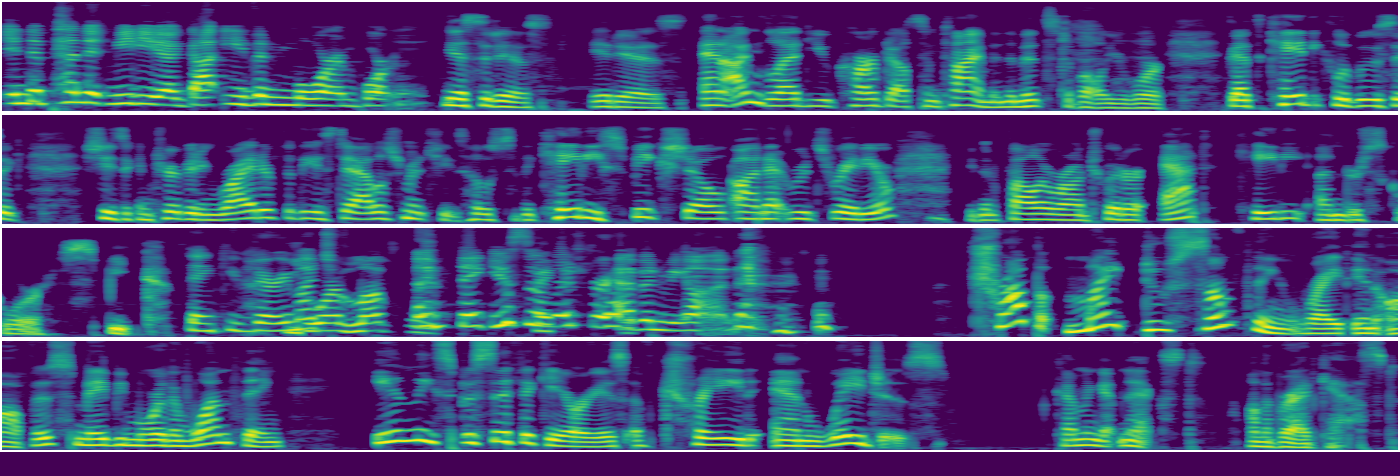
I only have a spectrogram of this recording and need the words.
independent media got even more important. Yes, it is. It is. And I'm glad you carved out some time in the midst of all your work. That's Katie Klabusich. She's a contributing writer for The Establishment. She's host of the Katie Speak Show on Netroots Radio. You can follow her on Twitter at Katie underscore speak. Thank you very much. You lovely. Thank you so Thank much for having me on. Trump might do something right in office, maybe more than one thing, in the specific areas of trade and wages. Coming up next on the BradCast.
